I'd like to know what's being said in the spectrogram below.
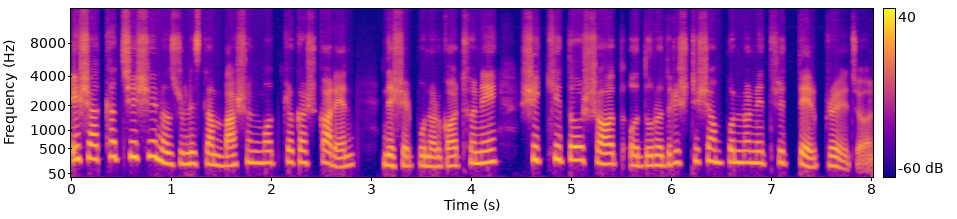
এই সাক্ষাৎ শেষে নজরুল ইসলাম বাসন মত প্রকাশ করেন, দেশের পুনর্গঠনে শিক্ষিত, সৎ ও দূরদৃষ্টিসম্পন্ন নেতৃত্বের প্রয়োজন।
